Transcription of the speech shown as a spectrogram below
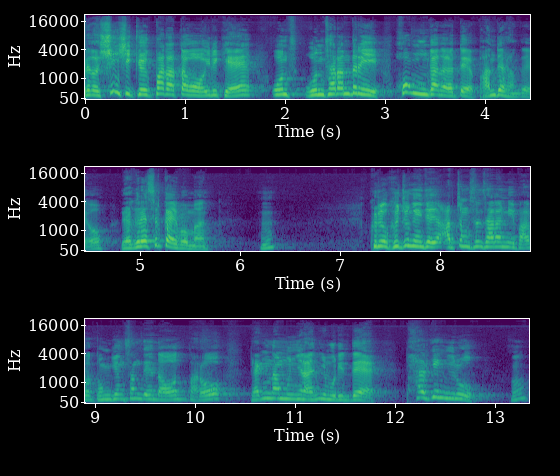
그래서 신식 교육 받았다고 이렇게 온, 온 사람들이 홍인간을 어때요? 반대를 한 거예요. 왜 그랬을까요, 보면? 응? 그리고 그 중에 이제 앞장선 사람이 바로 동경상대에 나온 바로 백남문이라는 인물인데 팔갱이로, 어?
